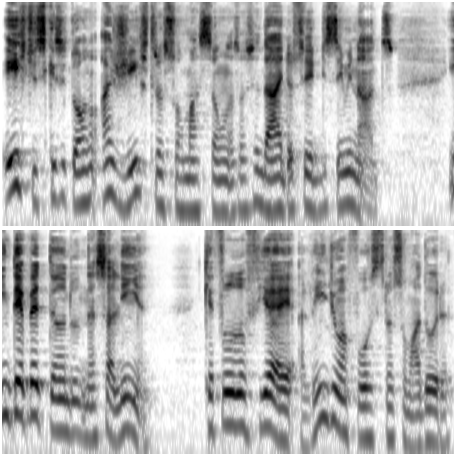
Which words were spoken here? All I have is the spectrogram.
estes que se tornam agentes de transformação na sociedade ao serem disseminados, interpretando nessa linha que a filosofia é, além de uma força transformadora,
